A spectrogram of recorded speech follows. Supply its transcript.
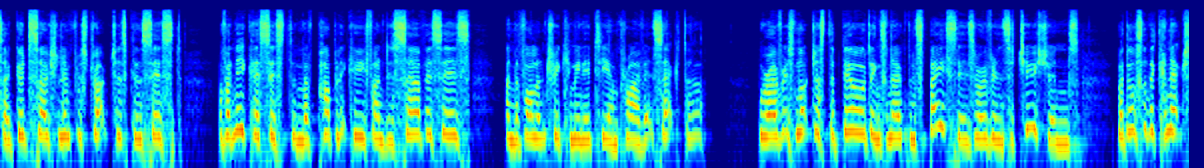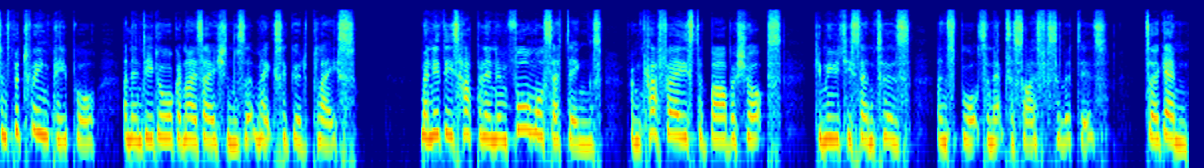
So good social infrastructures consist of an ecosystem of publicly funded services and the voluntary community and private sector. Moreover, it's not just the buildings and open spaces or even institutions, but also the connections between people and indeed organisations that makes a good place. Many of these happen in informal settings, from cafes to barbershops, community centres and sports and exercise facilities. So again,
